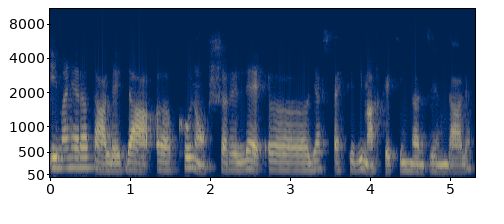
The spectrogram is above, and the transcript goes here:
in maniera tale da uh, conoscere le, uh, gli aspetti di marketing aziendale.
